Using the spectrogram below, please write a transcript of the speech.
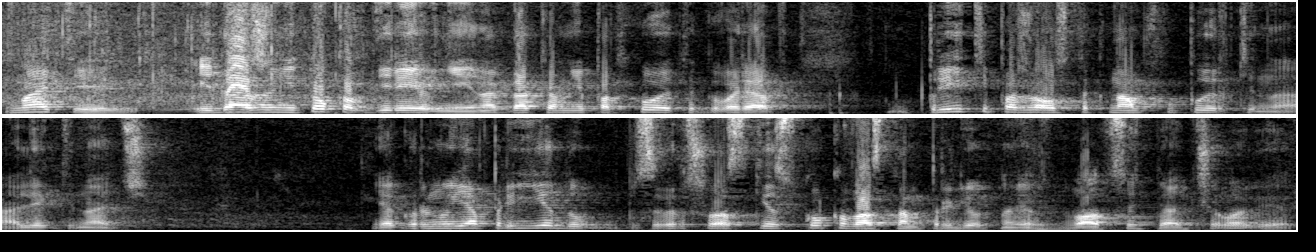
Понимаете, и даже не только в деревне, иногда ко мне подходят и говорят, приедьте, пожалуйста, к нам в Пупыркино, Олег Геннадьевич. Я говорю, ну я приеду, завершу аскез, сколько вас там придет на лекцию? 25 человек.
